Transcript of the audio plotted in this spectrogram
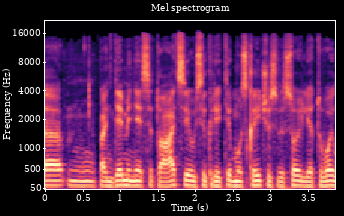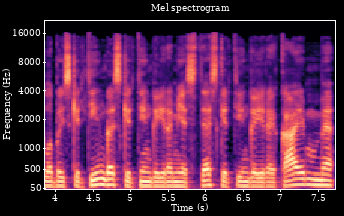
ta mm, pandeminė situacija, užsikrėtimų skaičius visoje Lietuvoje labai skirtingas, skirtingai yra mieste, skirtingai yra kaime.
